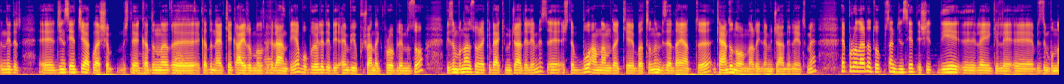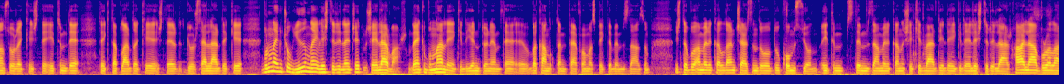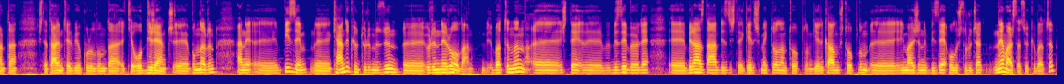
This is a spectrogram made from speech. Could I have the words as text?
nedir? E, cinsiyetçi yaklaşım. İşte hmm. kadınla e, evet. kadın erkek ayrımı evet. falan diye. Bu böyle de bir en büyük şu andaki problemimiz o. Bizim bundan sonraki belki mücadelemiz e, işte bu anlamdaki Batı'nın bize dayattığı kendi normlarıyla mücadele etme. Hep buralarda toplumsal cinsiyet eşitliği ile ilgili e, bizim bundan sonraki işte eğitimde de kitaplardaki işte görsellerdeki bununla ilgili çok yığınla eleştirilecek şeyler var. Belki bunlarla ilgili yeni dönemde e, bakanlıktan bir performans beklememiz lazım. İşte bu Amerikalıların içerisinde olduğu komisyon, eğitim sistemimizde Amerika'nın şekil verdiği ile ilgili eleştiriler, hala buralarda işte talim terbiye kurulundaki o direnç, e, bunların hani e, bizim e, kendi kültürümüzün e, ürünleri olan Batı'nın e, işte e, bize böyle e, biraz daha biz işte gelişmekte olan toplum, geri kalmış toplum e, imajını bize oluşturacak ne varsa söküp atıp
